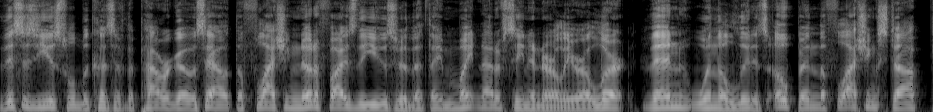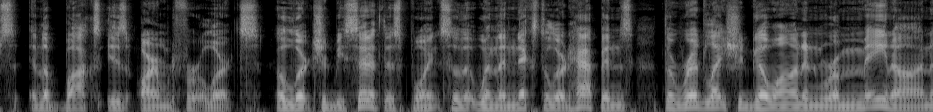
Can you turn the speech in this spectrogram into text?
This is useful because if the power goes out, the flashing notifies the user that they might not have seen an earlier alert. Then, when the lid is open, the flashing stops and the box is armed for alerts. Alert should be set at this point so that when the next alert happens, the red light should go on and remain on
